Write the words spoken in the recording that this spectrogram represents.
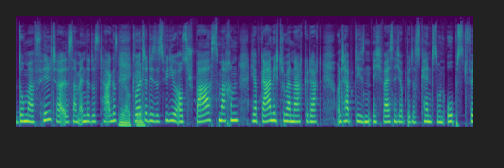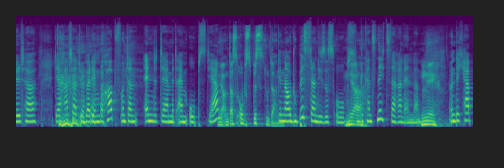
dummer Filter ist am Ende des Tages. Ja, okay. Ich wollte dieses Video aus Spaß machen. Ich habe gar nicht drüber nachgedacht und habe diesen, ich weiß nicht, ob ihr das kennt, so ein Obstfilter, der rattert über dem Kopf und dann endet der mit einem Obst, ja? ja, und das Obst bist du dann. Genau, du bist dann dieses Obst Ja. und du kannst nichts daran ändern. Nee. Und ich habe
